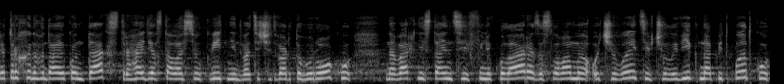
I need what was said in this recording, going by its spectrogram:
Я трохи нагадаю контекст. Трагедія сталася у квітні 24-го року на верхній станції фунікулери. За словами очевидців, чоловік на підпитку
